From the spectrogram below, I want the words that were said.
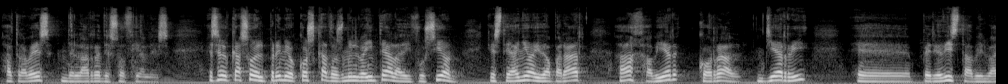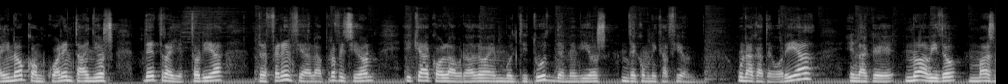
a través de las redes sociales. Es el caso del Premio Cosca 2020 a la difusión, que este año ha ido a parar a Javier Corral, Jerry, eh, periodista bilbaíno con 40 años de trayectoria, referencia de la profesión y que ha colaborado en multitud de medios de comunicación. Una categoría en la que no ha habido más,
